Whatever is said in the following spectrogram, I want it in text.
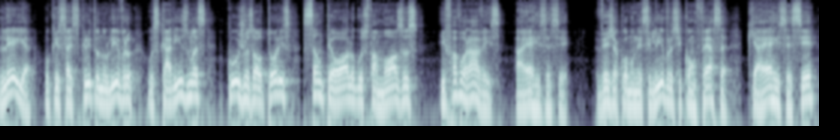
leia o que está escrito no livro Os Carismas, cujos autores são teólogos famosos e favoráveis à RCC. Veja como nesse livro se confessa que a RCC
